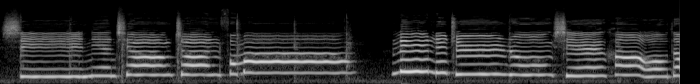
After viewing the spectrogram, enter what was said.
信念强，战锋芒，凛凛军容显浩荡。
